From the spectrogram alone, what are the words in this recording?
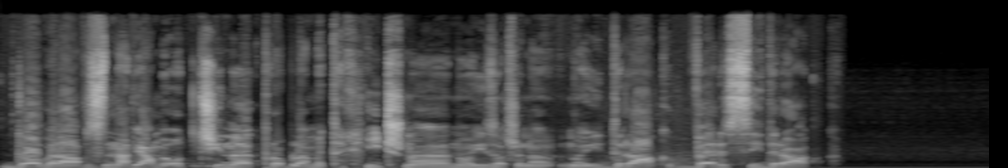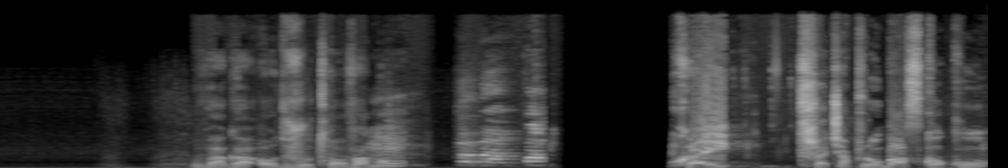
Dobra, wznawiamy odcinek, problemy techniczne, no i zaczyna, no i drag, w wersji drag. Uwaga, odrzutowa, no. Okej, trzecia próba skoku.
